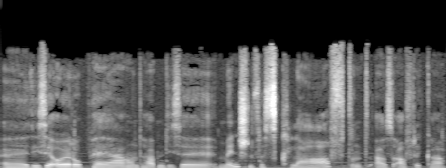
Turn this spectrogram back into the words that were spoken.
äh, diese Europäer und haben diese Menschen versklavt und aus Afrika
